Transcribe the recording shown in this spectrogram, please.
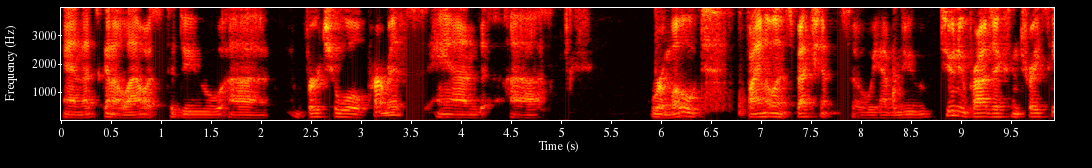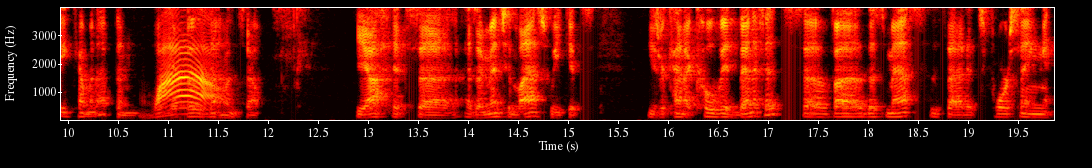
and that's going to allow us to do uh, virtual permits and uh, remote final inspections. So we have new two new projects in Tracy coming up, and we'll get those Wow. done. So yeah, it's uh, as I mentioned last week. It's these are kind of COVID benefits of uh, this mess. Is that it's forcing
